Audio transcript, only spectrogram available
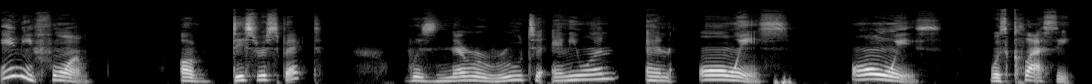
any form of disrespect, was never rude to anyone, and always, always was classy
